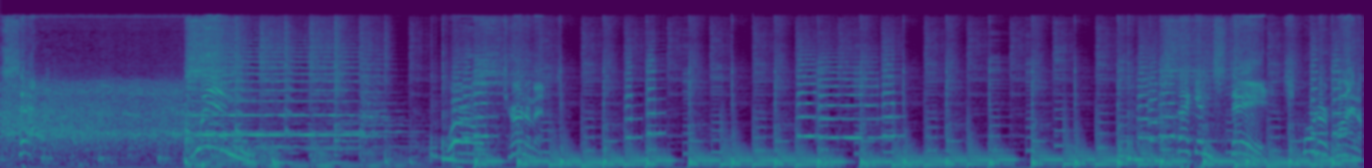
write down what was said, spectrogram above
Game set. Win! World Tournament. Second stage, quarterfinal.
